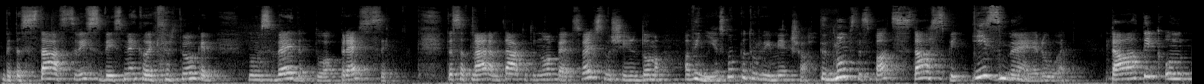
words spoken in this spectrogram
bet tas stāsts viss bija smieklīgs ar to, ka mums veda to presi. Tas apmēram tā, ka tu nopērci veļas mašīnu un domā, ah, viņi iesma pa durvīm iekšā. Tad mums tas pats stāsts bija izmērot. Tā tika, un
